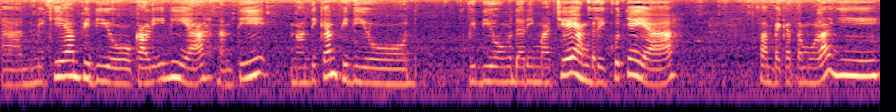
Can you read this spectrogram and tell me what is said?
Nah demikian video kali ini ya. Nanti nantikan video video dari Mace yang berikutnya ya. Sampai ketemu lagi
